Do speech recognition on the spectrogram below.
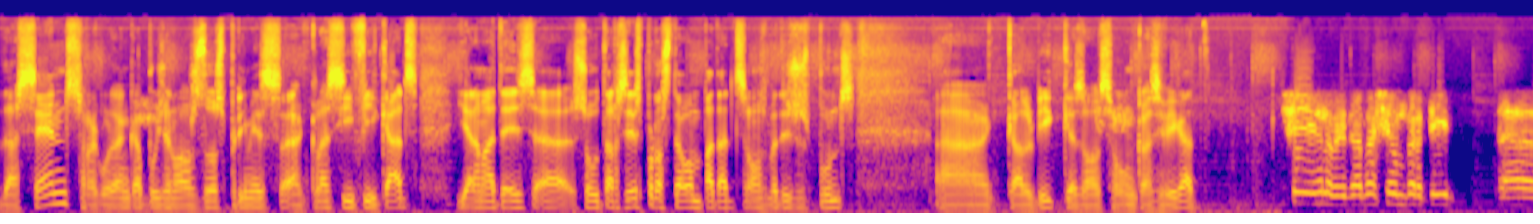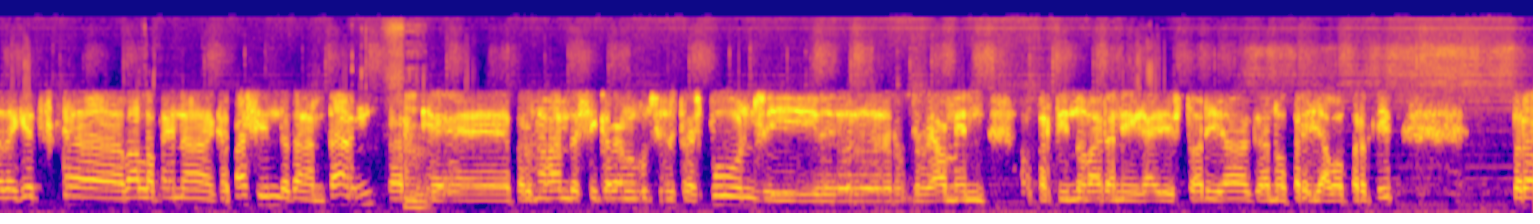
de-. Recordem que pugen els dos primers eh, classificats i ara mateix eh, sou tercers però esteu empatats en els mateixos punts eh, que el Vic, que és el segon classificat. Sí, la veritat va ser un partit d'aquests que val la pena que passin de tant en tant, perquè per una banda sí que vam aconseguir els tres punts i eh, realment el partit no va tenir gaire història, que no perillava el partit, però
